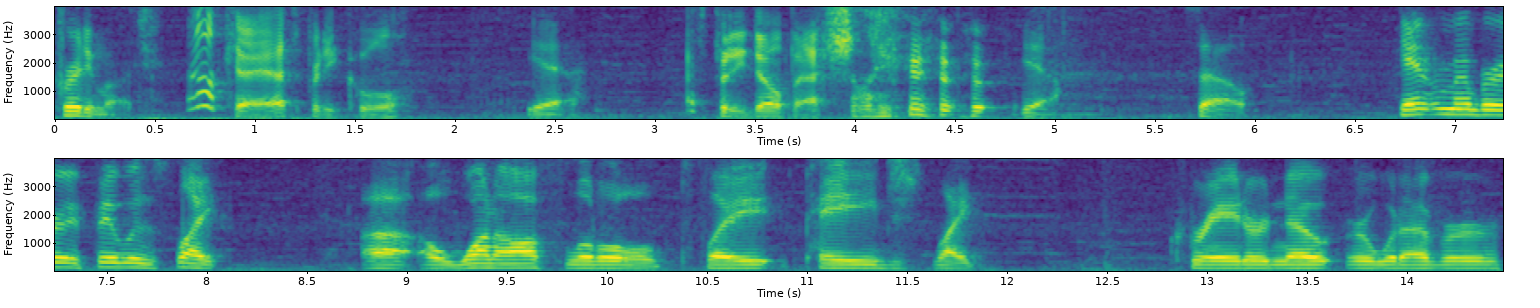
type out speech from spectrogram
Pretty much? Okay, that's pretty cool. Yeah, That's pretty dope, actually. yeah. So can't remember if it was like uh, a one-off little play page like creator note or whatever,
